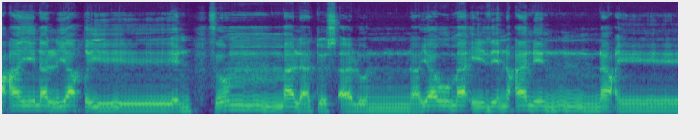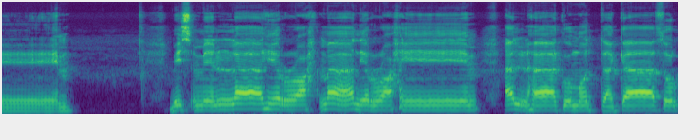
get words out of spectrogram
عين اليقين ثم لتسألن يومئذ عن النعيم. بسم الله الرحمن الرحيم. ألهاكم التكاثر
